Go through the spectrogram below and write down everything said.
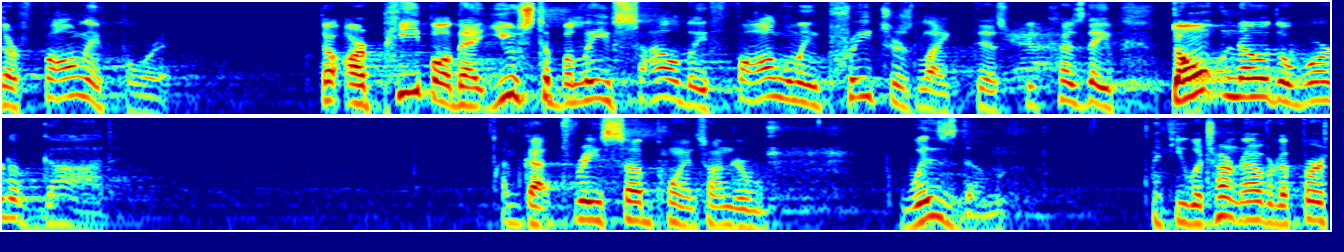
they're falling for it. There are people that used to believe solidly following preachers like this because they don't know the Word of God. I've got three subpoints under wisdom. If you would turn over to 1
